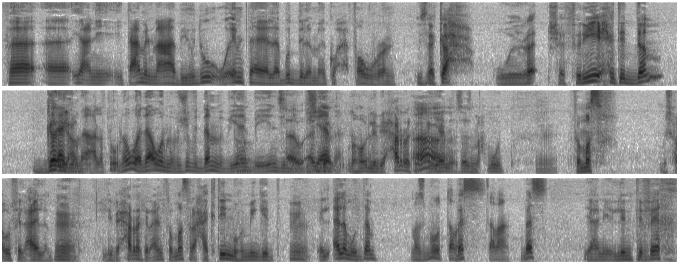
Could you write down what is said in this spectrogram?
ف آه، يعني يتعامل معاه بهدوء وإمتى لابد لما يكح فورا؟ إذا كح ورشف ريحه الدم جري على طول. على طول هو ده أول ما بيشوف الدم بين بينزل أو بالبيجامه أجل. ما هو اللي بيحرك آه. العيان يا أستاذ محمود في مصر مش هقول في العالم مم. اللي بيحرك العيان في مصر حاجتين مهمين جدا مم. الألم والدم مظبوط طبعا بس. طبعا بس يعني الانتفاخ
